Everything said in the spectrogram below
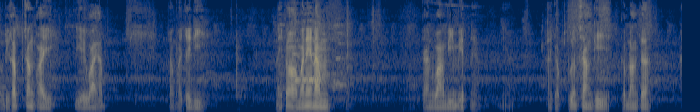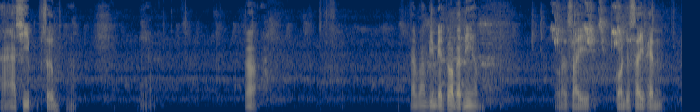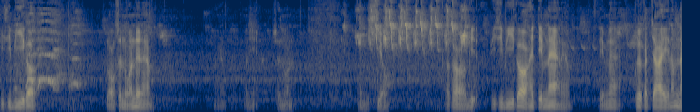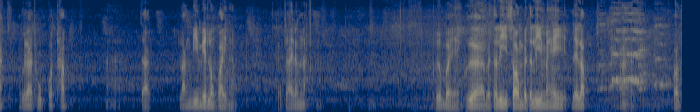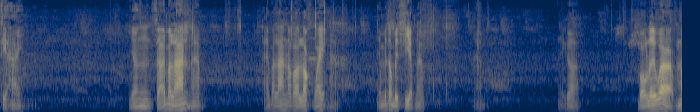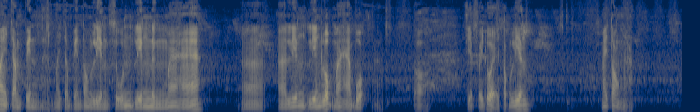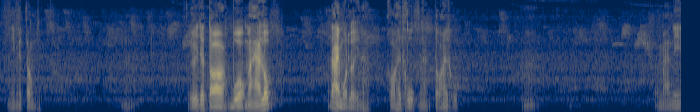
สวัสดีครับ ช่างไผ่ DIY ครับ ช่างไผ่ใจดีนี่ก็มาแนะนำการวาง BMS นะครับ ให้กับเพื่อนช่างที่กำลังจะหาอาชีพเสริมนะครับก็การวาง BMS ก็แบบนี้ครับเราใส่ก่อนจะใส่แผ่น PCB ก็ ลองสนวนเลยนะครับนะครับอันนี้สนวนให้มีเขียว แล้วก็ PCB ก็ให้เต็มหน้านะครับ เต็มหน้าเพื่อกระจายน้ำหนักเวลาถูกกดทับ จากหลัง BMS ลงไปนะครับ กระจายน้ำหนัก เพื่อใบเพื่อแบตเตอรี่ซองแบตเตอรี่ไม่ให้ได้รับความเสียหาย ยังสายบาลานซ์นะครับายบาลานซ์เราก็ล็อกไว้นะครับ ยังไม่ต้องไปเสียบนะครับนะครับนี่ก็บอกเลยว่าไม่จำเป็นนะไม่จำเป็นต้องเรียงศูนย์เรียงหนึ่งมาหาอ่าอ่าเรียงเรียงลบมาหาบวกต่อเสียบไปด้วยต้องเรียงไม่ต้องนะครับอันนี่ไม่ต้อง หรือจะต่อบวกมาหาลบได้หมดเลยนะครับ ขอให้ถูกนะครับ ต่อให้ถูกประมาณนี้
